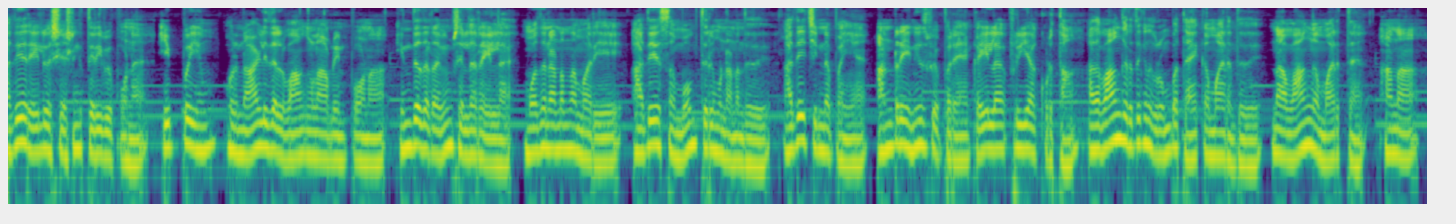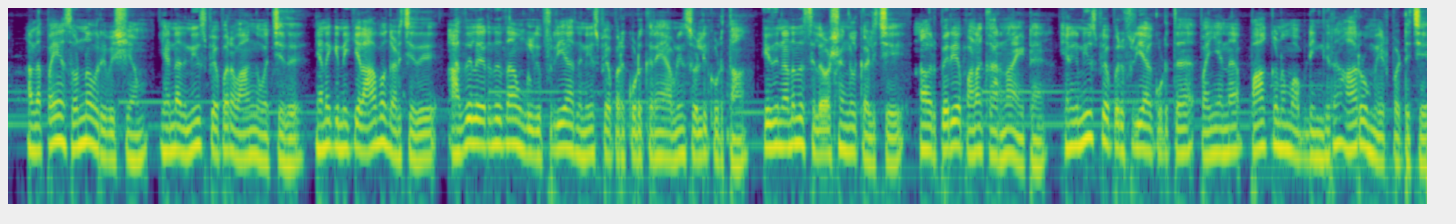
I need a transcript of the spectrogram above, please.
அதே ரயில்வே ஸ்டேஷனுக்கு திரும்பி போனேன். இப்பயும் ஒரு நாளிதழ் வாங்கலாம் அப்படின்னு போனா இந்த தடவையும் சில்லறை இல்ல. முத நடந்த மாதிரியே அதே சம்பவம் திரும்ப நடந்தது. அதே சின்ன பையன் அன்றைய நியூஸ் பேப்பரை என் கையில ஃப்ரீயா கொடுத்தான். அதை வாங்குறதுக்கு எனக்கு ரொம்ப தயக்கமா இருந்தது. நான் வாங்க மறுத்தேன். ஆனா அந்த பையன் சொன்ன ஒரு விஷயம் என்ன அந்த நியூஸ் பேப்பரை வாங்க வச்சது. எனக்கு இன்னைக்கு லாபம் கிடைச்சது. அதுல இருந்து தான் உங்களுக்கு ஃப்ரீயா அந்த நியூஸ் பேப்பரை கொடுக்குறேன் அப்படின்னு சொல்லி கொடுத்தான். இது நடந்த சில வருஷங்கள் கழிச்சு நான் ஒரு பெரிய பணக்காரனா ஆயிட்டேன். எனக்கு நியூஸ் பேப்பர் ஃப்ரீயா கொடுத்த பையனை பார்க்கணும் அப்படிங்கிற ஆர்வம் ஏற்பட்டுச்சு.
